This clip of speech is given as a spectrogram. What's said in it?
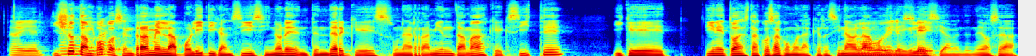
Está bien. Y yo tampoco centrarme en la política en sí, sino en entender que es una herramienta más que existe y que tiene todas estas cosas como las que recién hablábamos de Obvio, la sí. iglesia, ¿me entendés? O sea,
